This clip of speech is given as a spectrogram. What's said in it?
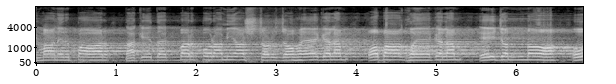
ইমানের পাওয়ার, তাকে দেখবার পর আমি আশ্চর্য হয়ে গেলাম, অবাক হয়ে গেলাম। এই জন্য ও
